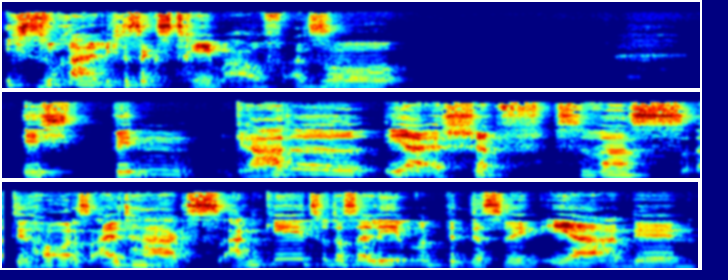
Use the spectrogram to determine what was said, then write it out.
ich suche halt nicht das Extrem auf. Also ich bin gerade eher erschöpft, was den Horror des Alltags angeht, so das Erleben und bin deswegen eher an den,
